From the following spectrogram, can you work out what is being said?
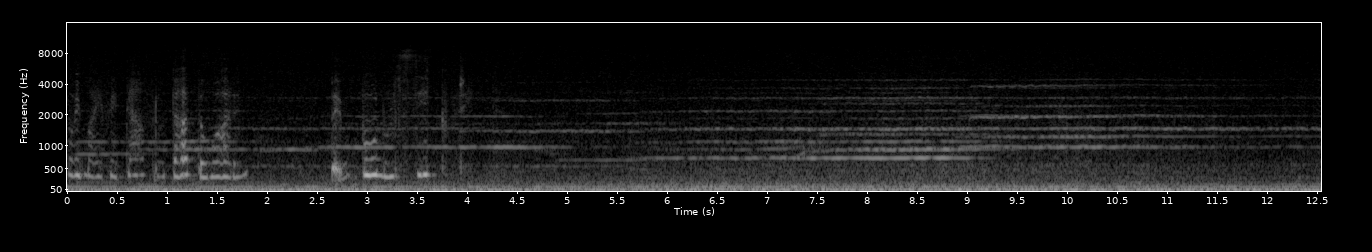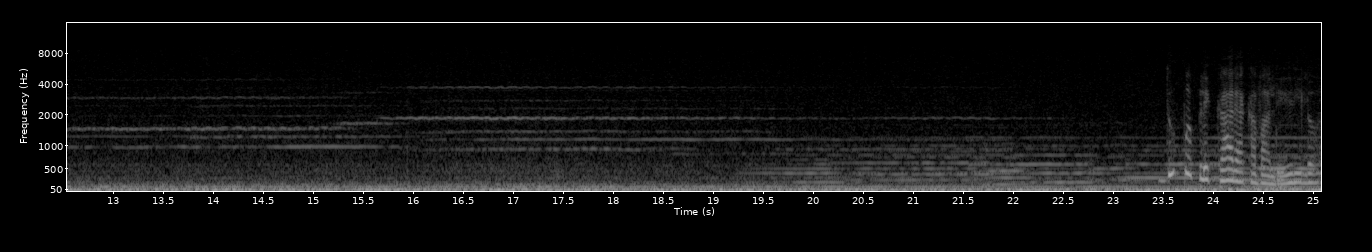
Voi mai vedea vreodată oare pe bunul Siegfried? Plecarea cavalerilor,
